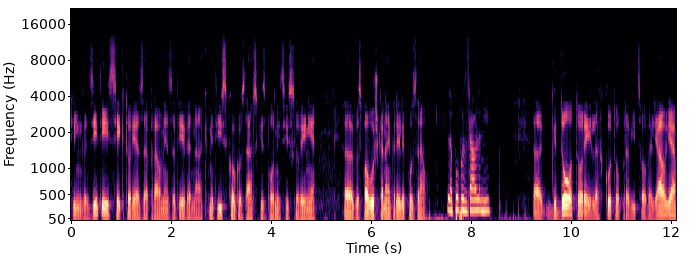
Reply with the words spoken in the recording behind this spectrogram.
Hlingenziti iz sektorja za pravne zadeve na Kmetijsko-gozdarski zbornici Slovenije. Gospa Urška, najprej lepo zdrav. Lepo pozdravljeni. Kdo torej lahko to pravico uveljavlja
